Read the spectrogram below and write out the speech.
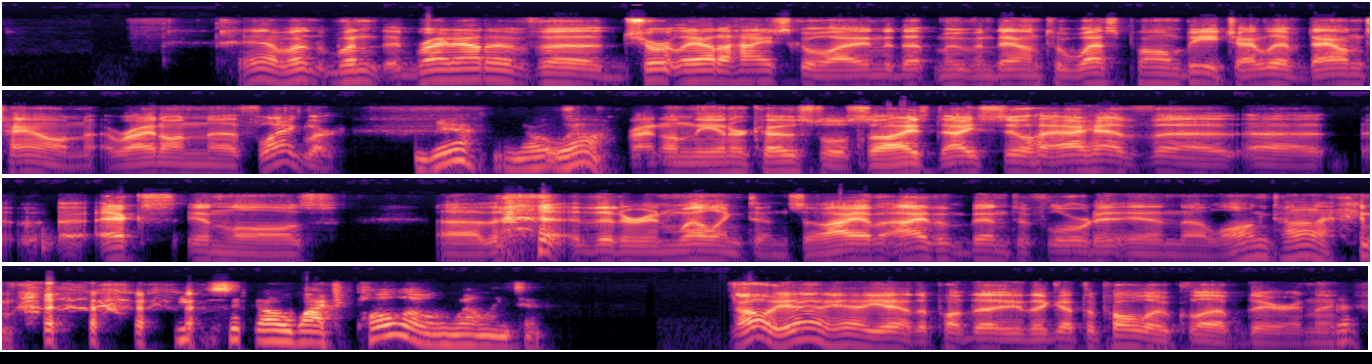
Yeah, when, when right out of uh, shortly out of high school, I ended up moving down to West Palm Beach. I live downtown, right on uh, Flagler, Yeah, I know it well. right on the intercoastal. So I, I still I have uh, uh, uh, ex in laws uh, that, are in Wellington. So I have I haven't been to Florida in a long time. used to go watch polo in Wellington. oh yeah, yeah, yeah. The they they got the polo club there, and they, Sure.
